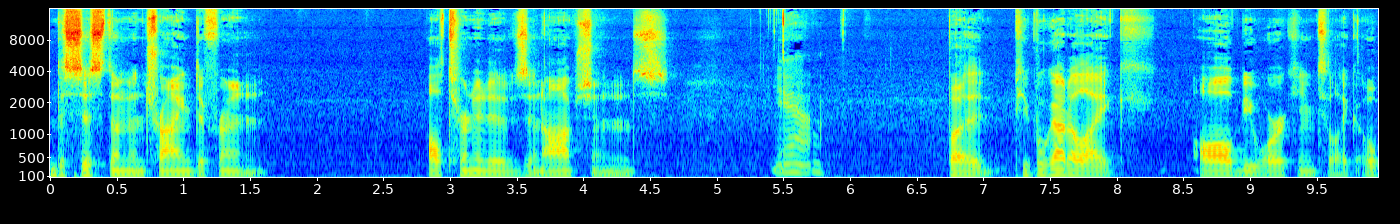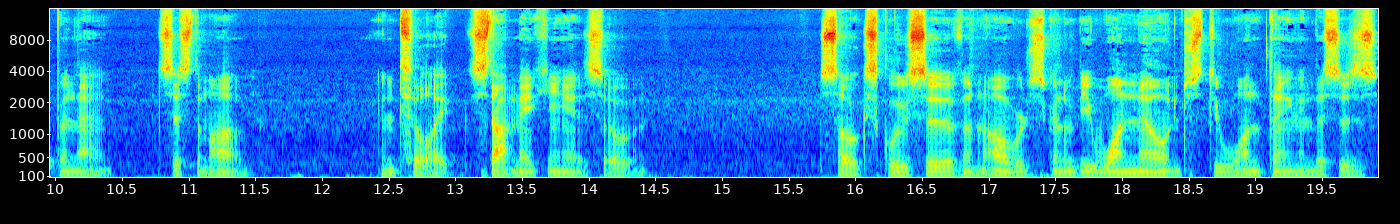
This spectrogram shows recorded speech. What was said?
the system and trying different alternatives and options Yeah, but people got to like all be working to like open that system up and to like stop making it so so exclusive and oh we're just going to be one note and just do one thing and this is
